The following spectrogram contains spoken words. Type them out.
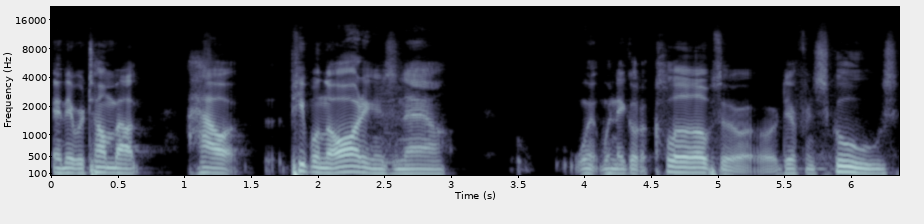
and they were talking about how people in the audience now, when, when they go to clubs or, or different schools,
